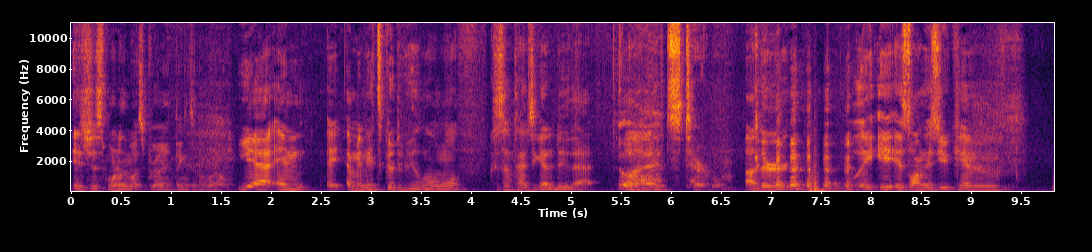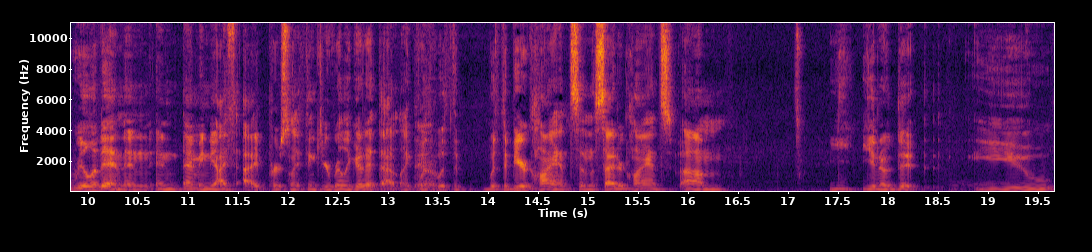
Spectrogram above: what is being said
is just one of the most brilliant things in the world. Yeah, and I I mean it's good to be a lone wolf because sometimes you got to do that. Oh, But it's terrible. other, as long as you can reel it in, and and I mean I, I personally think you're really good at that. Like Yeah. with, with the with the beer clients and the cider clients, um, y- you know that you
